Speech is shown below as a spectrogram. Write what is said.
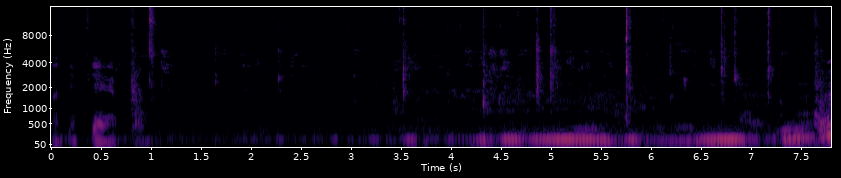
ก็จะเจ็บ โอ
